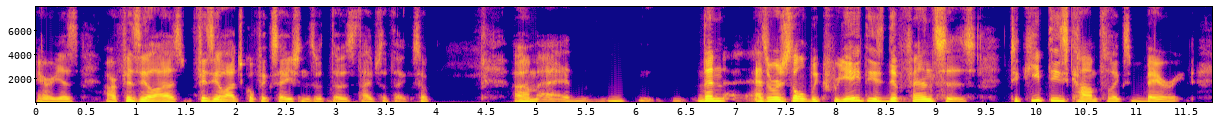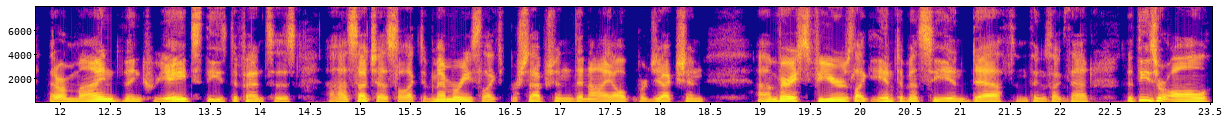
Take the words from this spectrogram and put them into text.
areas, our physiolog physiological fixations with those types of things. So, um, then as a result, we create these defenses to keep these conflicts buried that our mind then creates these defenses, uh, such as selective memory, selective perception, denial, projection, um, various fears like intimacy and death and things like that, that these are all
